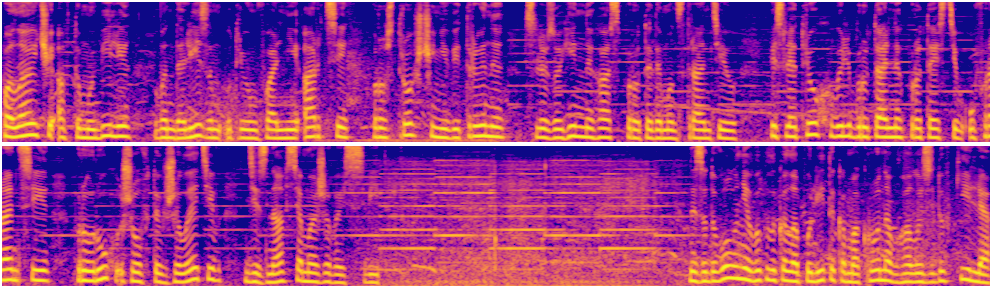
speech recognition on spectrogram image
Палаючі автомобілі, вандалізм у тріумфальній арці, розтрощені вітрини, сльозогінний газ проти демонстрантів. Після трьох хвиль брутальних протестів у Франції про рух жовтих жилетів дізнався майже весь світ. Незадоволення викликала політика Макрона в галузі довкілля,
